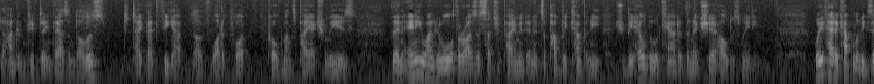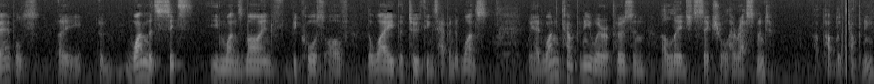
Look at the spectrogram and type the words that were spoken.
$115,000, to take that figure of what, it, what 12 months pay actually is, then anyone who authorises such a payment and it's a public company should be held to account at the next shareholders meeting. We've had a couple of examples uh, one that sits in one's mind because of the way the two things happened at once. We had one company where a person alleged sexual harassment, a public company,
